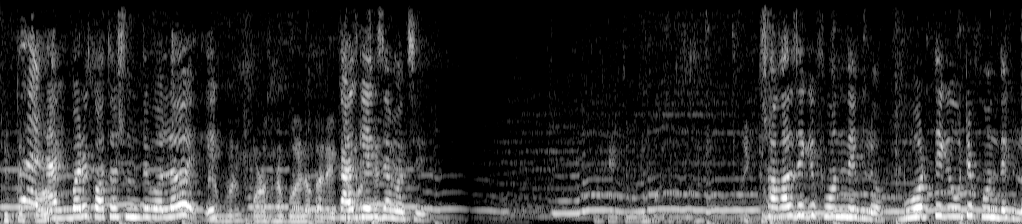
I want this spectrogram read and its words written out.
ঠিকঠাক একবারে কথা শুনতে বলো একবারে পড়াশোনা করে নাও কালকে কালকে এক্সাম আছে। সকাল থেকে ফোন দেখল ভোর থেকে উঠে ফোন দেখল।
